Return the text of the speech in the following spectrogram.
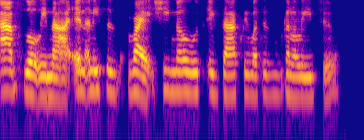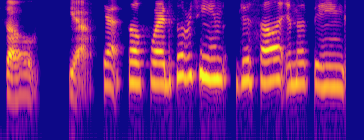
absolutely not. And Aneesa's right; she knows exactly what this is gonna lead to. So, yeah. Yeah. So for the silver team, Jisela ended up being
